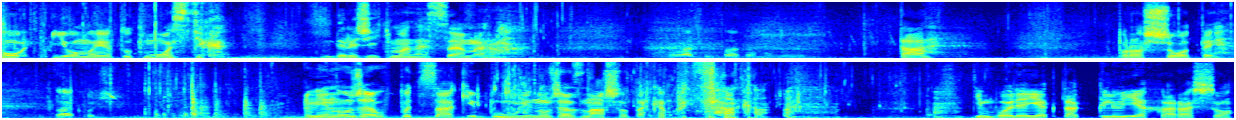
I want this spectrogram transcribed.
Ой, йомає, тут мостик. Держіть мене семеро. Давай так може. Та про що ти? Так хочеш? Він уже в пицакі був, він уже знав, що таке пицака. Тим більше, як так клює хорошо.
